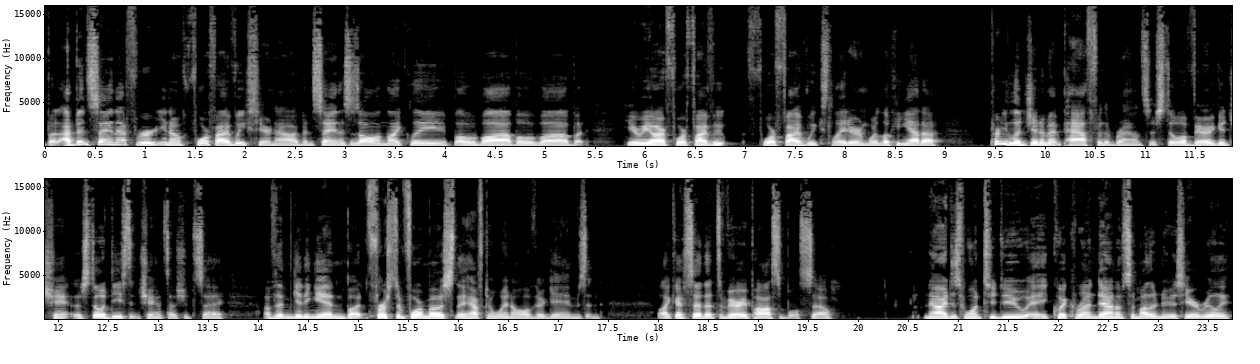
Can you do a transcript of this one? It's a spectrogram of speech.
but I've been saying that for, you know, four or five weeks here now. I've been saying this is all unlikely, blah blah blah, blah blah blah. But here we are four or five four or five weeks later and we're looking at a pretty legitimate path for the Browns. There's still a very good chance there's still a decent chance I should say of them getting in, but first and foremost they have to win all of their games and like I said, that's very possible. So now I just want to do a quick rundown of some other news here, really.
